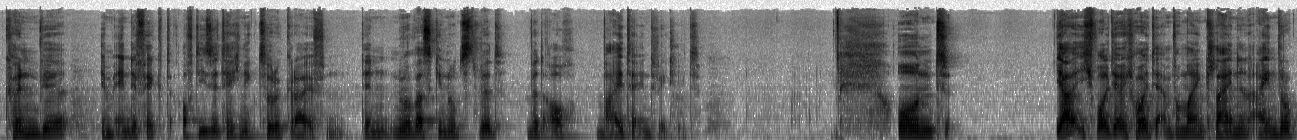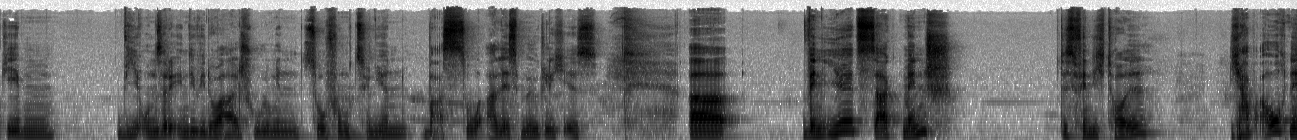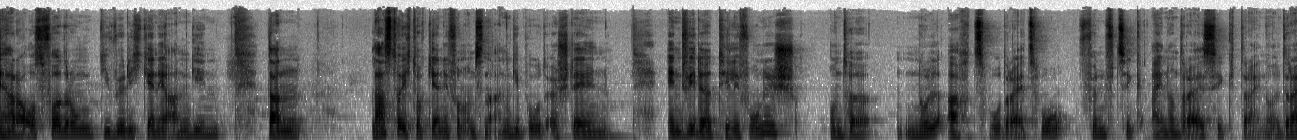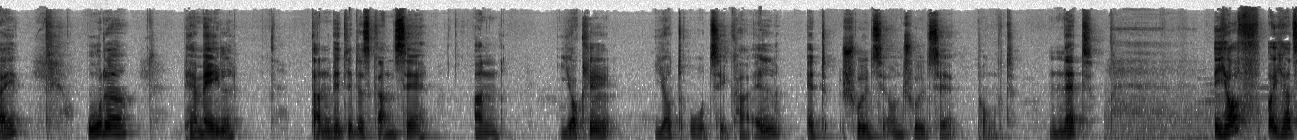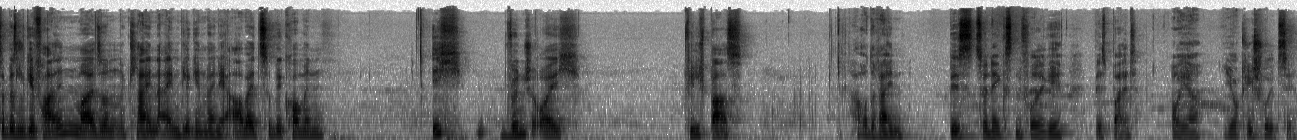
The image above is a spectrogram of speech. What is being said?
können wir im Endeffekt auf diese Technik zurückgreifen. Denn nur was genutzt wird, wird auch weiterentwickelt. Und ja, ich wollte euch heute einfach mal einen kleinen Eindruck geben, wie unsere Individualschulungen so funktionieren, was so alles möglich ist. Äh, wenn ihr jetzt sagt, Mensch, das finde ich toll, ich habe auch eine Herausforderung, die würde ich gerne angehen, dann lasst euch doch gerne von uns ein Angebot erstellen. Entweder telefonisch unter 08232 50 31 303 oder per Mail. Dann bitte das Ganze an jockel, j o c k l at schulze und schulze.net. Ich hoffe, euch hat es ein bisschen gefallen, mal so einen kleinen Einblick in meine Arbeit zu bekommen. Ich wünsche euch viel Spaß. Haut rein. Bis zur nächsten Folge. Bis bald. Euer Jockel Schulze.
